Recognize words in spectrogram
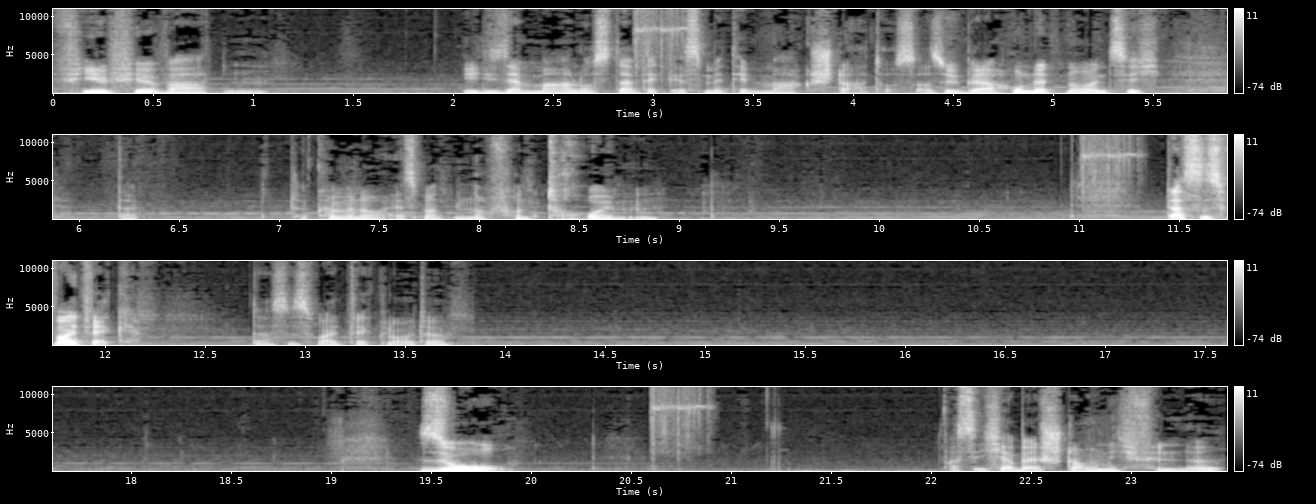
viel, viel warten. Ehe dieser Malus da weg ist mit dem Markstatus. Also über 190, da, da können wir noch erstmal noch von träumen. Das ist weit weg. Das ist weit weg, Leute. So, was ich aber erstaunlich finde,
